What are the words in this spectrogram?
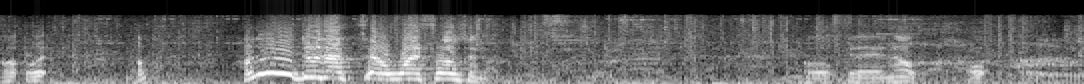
Oh, wait. What? How do you do that uh, while frozen? Okay, no. Oh.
